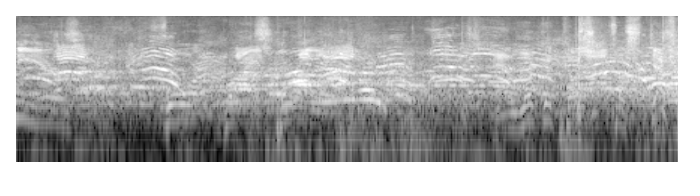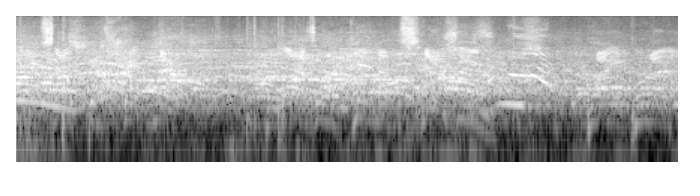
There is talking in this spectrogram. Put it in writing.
near for Brian Perrella. And look at Collazo stepping himself in straight left. Collazo again attacking Brian Perrella.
